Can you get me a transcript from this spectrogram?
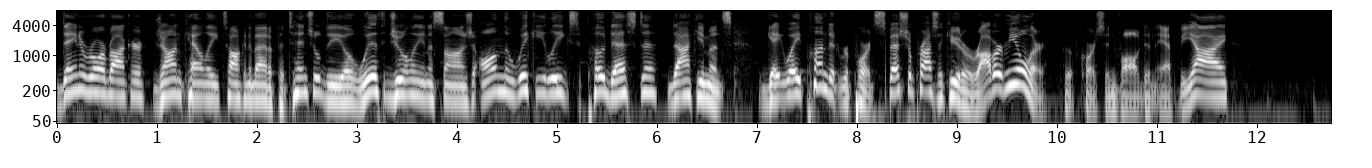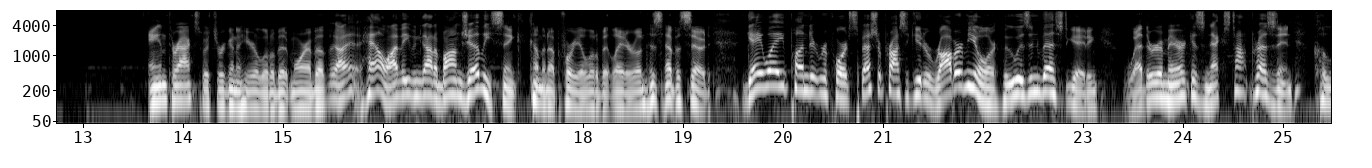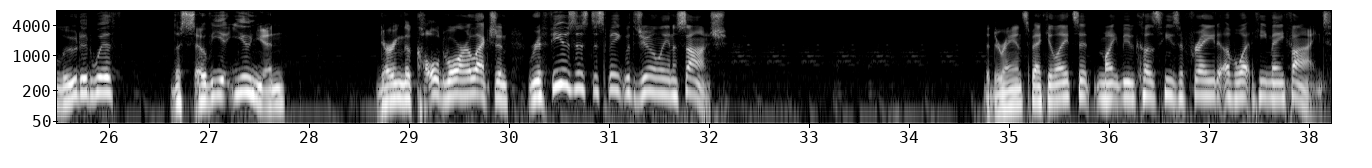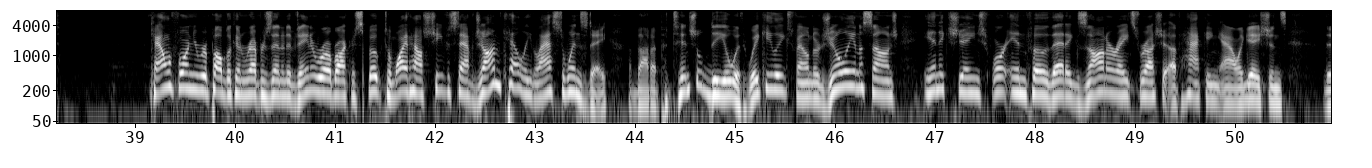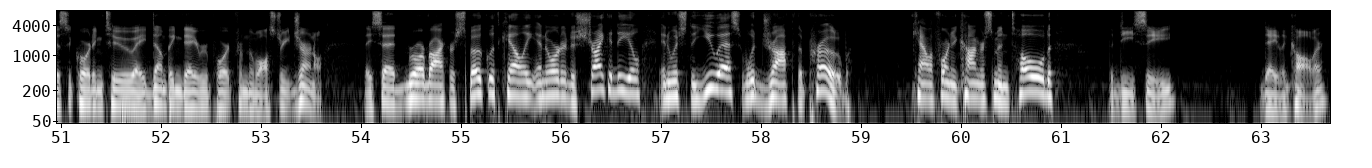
Dana Rohrabacher, John Kelly talking about a potential deal with Julian Assange on the WikiLeaks Podesta documents. Gateway Pundit reports Special Prosecutor Robert Mueller, who of course involved in the FBI, Anthrax, which we're going to hear a little bit more about. Uh, hell, I've even got a Bon Jovi sync coming up for you a little bit later on this episode. Gateway Pundit reports Special Prosecutor Robert Mueller, who is investigating whether America's next top president colluded with the Soviet Union during the Cold War election, refuses to speak with Julian Assange. The Duran speculates it might be because he's afraid of what he may find. California Republican Representative Dana Rohrabacher spoke to White House Chief of Staff John Kelly last Wednesday about a potential deal with WikiLeaks founder Julian Assange in exchange for info that exonerates Russia of hacking allegations. This, according to a dumping day report from the Wall Street Journal. They said Rohrabacher spoke with Kelly in order to strike a deal in which the U.S. would drop the probe. California Congressman told the D.C. Daily Caller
